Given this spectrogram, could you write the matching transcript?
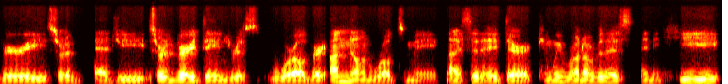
very sort of edgy, sort of very dangerous world, very unknown world to me. I said, Hey, Derek, can we run over this? And he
